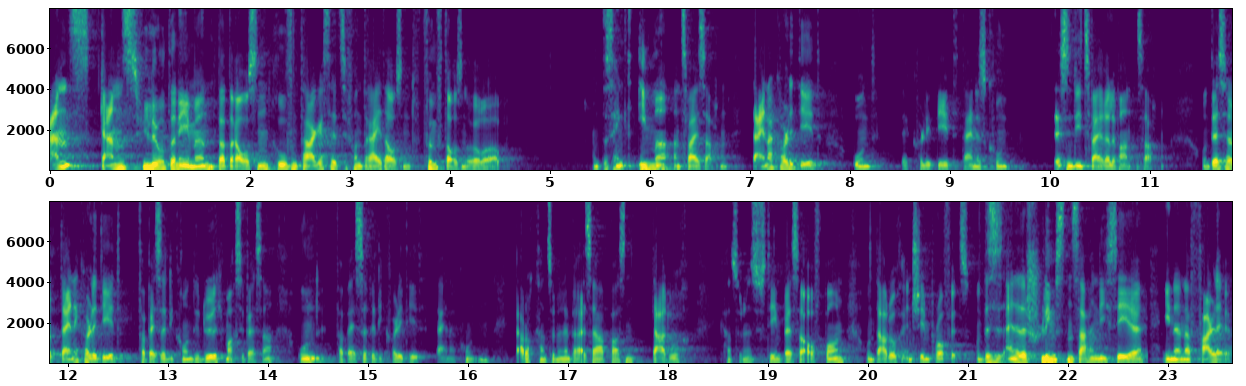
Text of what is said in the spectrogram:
Ganz, ganz viele Unternehmen da draußen rufen Tagessätze von 3000, 5000 Euro ab. Und das hängt immer an zwei Sachen. Deiner Qualität und der Qualität deines Kunden. Das sind die zwei relevanten Sachen. Und deshalb deine Qualität, verbessere die kontinuierlich, mach sie besser und verbessere die Qualität deiner Kunden. Dadurch kannst du deine Preise abpassen, dadurch kannst du dein System besser aufbauen und dadurch entstehen Profits. Und das ist eine der schlimmsten Sachen, die ich sehe, in einer Falle,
